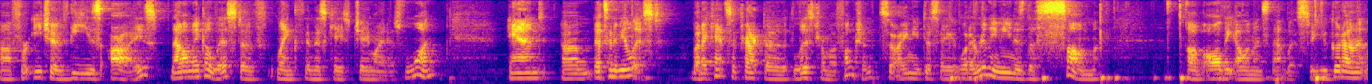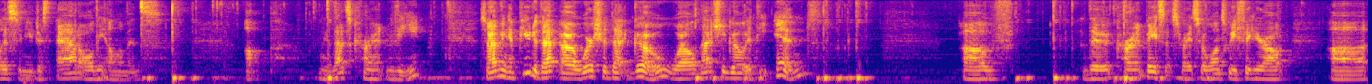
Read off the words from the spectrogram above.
uh, for each of these i's. That'll make a list of length, in this case, j minus 1. And um, that's going to be a list. But I can't subtract a list from a function, so I need to say what I really mean is the sum of all the elements in that list. So you go down that list and you just add all the elements up. And that's current v. So having computed that, uh, where should that go? Well, that should go at the end of the current basis, right? So once we figure out uh,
